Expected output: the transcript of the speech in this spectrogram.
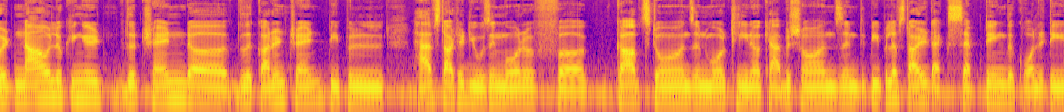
but now looking at the trend uh, the current trend people have started using more of uh, carved stones and more cleaner cabochons and people have started accepting the quality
